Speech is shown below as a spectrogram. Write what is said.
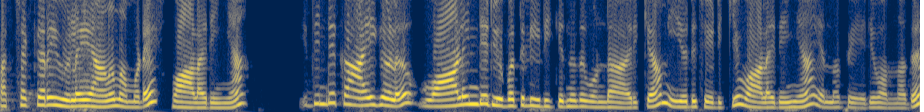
പച്ചക്കറി വിളയാണ് നമ്മുടെ വാളരിങ്ങ. ഇതിന്റെ കായ്കൾ വാളിന്റെ രൂപത്തിൽ ഇരിക്കുന്നത് കൊണ്ടായിരിക്കാം ഈ ഒരു ചെടിക്ക് വാളരിങ്ങ എന്ന പേര് വന്നത്.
